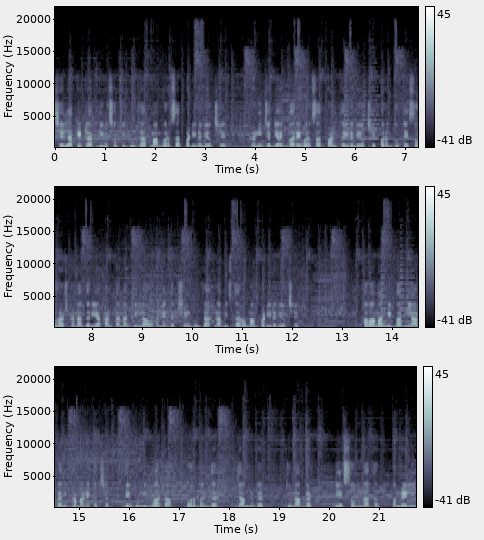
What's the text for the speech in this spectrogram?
છેલ્લા કેટલાક દિવસોથી ગુજરાતમાં વરસાદ પડી રહ્યો છે. ઘણી જગ્યાએ ભારે વરસાદ પણ થઈ રહ્યો છે, પરંતુ તે સૌરાષ્ટ્રના દરિયાકાંઠાના જિલ્લાઓ અને દક્ષિણ ગુજરાતના વિસ્તારોમાં પડી રહ્યો છે. હવામાન વિભાગની આગાહી પ્રમાણે કચ્છ, દેવભૂમિ, દ્વારકા, પોરબંદર, જામનગર, જુનાગઢ, ગીર સોમનાથ, અમરેલી,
